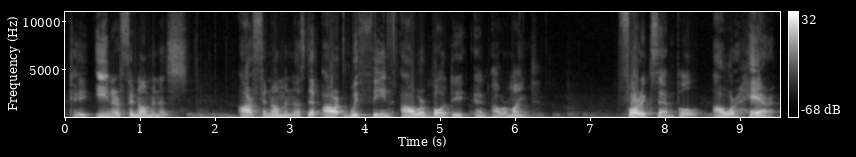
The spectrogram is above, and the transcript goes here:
Okay? Inner phenomena are phenomena that are within our body and our mind. For example, our hair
